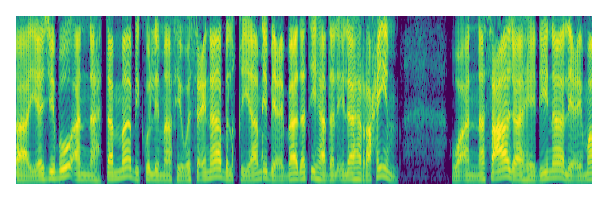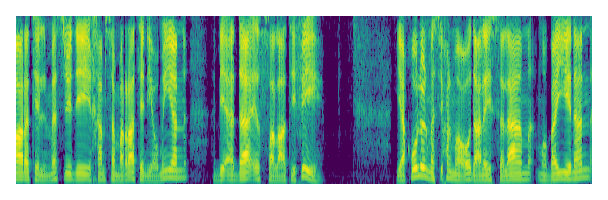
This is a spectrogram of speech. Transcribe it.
فيجب أن نهتم بكل ما في وسعنا بالقيام بعبادة هذا الإله الرحيم وأن نسعى جاهدين لعمارة المسجد خمس مرات يوميا بأداء الصلاة فيه. يقول المسيح الموعود عليه السلام مبينا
